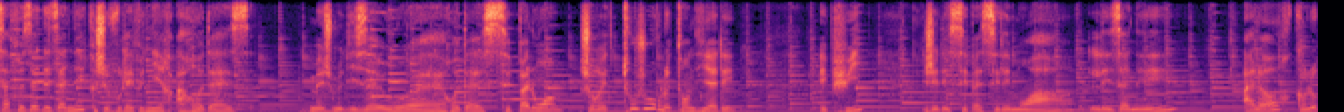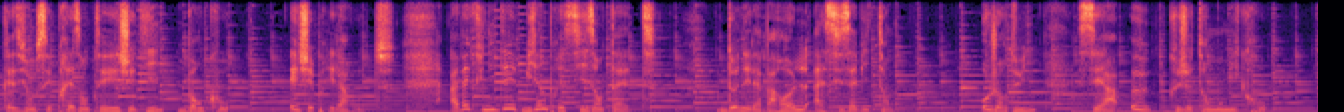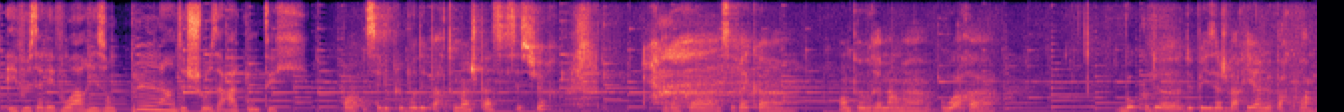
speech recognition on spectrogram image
Ça faisait des années que je voulais venir à Rodez. Mais je me disais, ouais, Rodez, c'est pas loin, j'aurai toujours le temps d'y aller. Et puis, j'ai laissé passer les mois, les années. Alors, quand l'occasion s'est présentée, j'ai dit banco. Et j'ai pris la route. Avec une idée bien précise en tête. Donner la parole à ses habitants. Aujourd'hui, c'est à eux que je tends mon micro. Et vous allez voir, ils ont plein de choses à raconter. Bon, c'est le plus beau département, je pense, c'est sûr. Donc euh, c'est vrai qu'on peut vraiment euh, voir euh, beaucoup de, de paysages variés en le parcourant.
